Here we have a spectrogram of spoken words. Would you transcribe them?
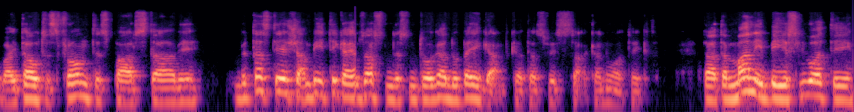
Vai tautas frontes pārstāvji. Bet tas tiešām bija tikai uz 80. gadu beigām, kad tas viss sāka notikt. Tātad manī bija ļoti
